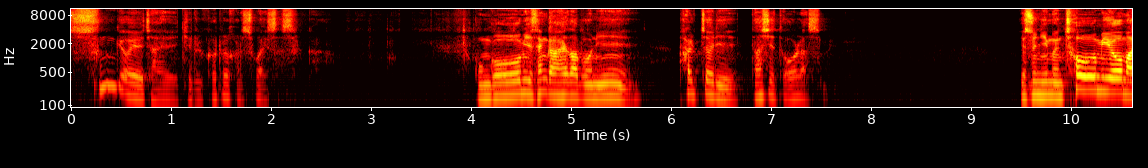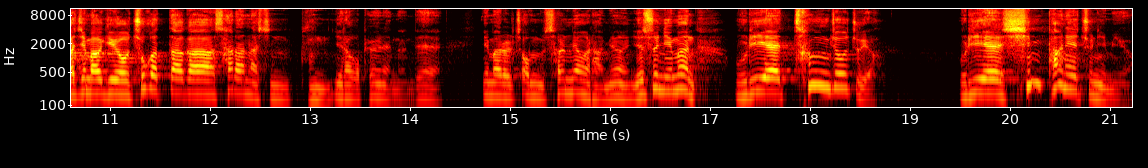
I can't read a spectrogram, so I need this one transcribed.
순교의 자의 길을 걸어갈 수가 있었을까? 곰곰이 생각하다 보니 8절이 다시 떠올랐습니다. 예수님은 처음이요 마지막이요 죽었다가 살아나신 분이라고 표현했는데 이 말을 좀 설명을 하면 예수님은 우리의 창조주요 우리의 심판의 주님이요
